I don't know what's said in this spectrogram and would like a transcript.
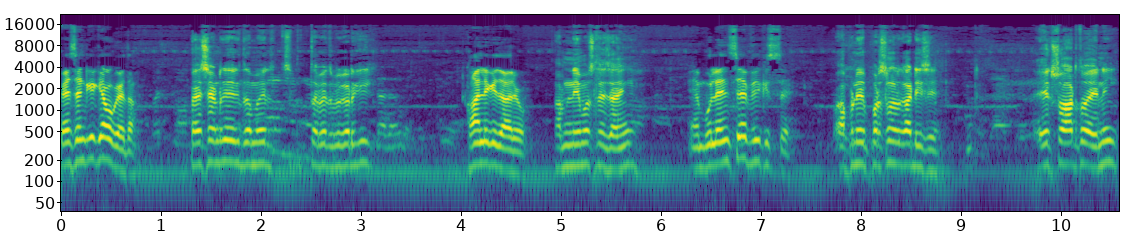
पेशेंट के क्या हो गया था? पेशेंट की एकदम तबीयत बिगड़ गई। कहाँ लेके जा रहे हो? अब निमस ले जाएँगे। एंबुलेंस से फिर किससे? अपने पर्सनल गाड़ी से। एक सौ आठ तो है नहीं।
